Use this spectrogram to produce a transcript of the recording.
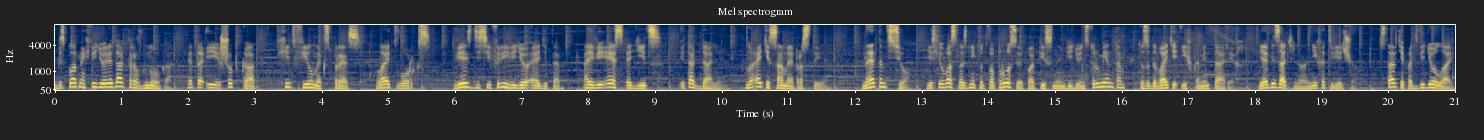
Бесплатных видеоредакторов много. Это и Shotcut, HitFilm Express, Lightworks, весь DC-Free Video Editor, IVS Edits и так далее. Но эти самые простые. На этом все. Если у вас возникнут вопросы по описанным видеоинструментам, то задавайте их в комментариях. Я обязательно на них отвечу. Ставьте под видео лайк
